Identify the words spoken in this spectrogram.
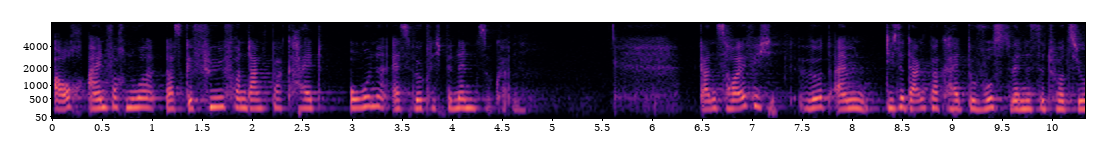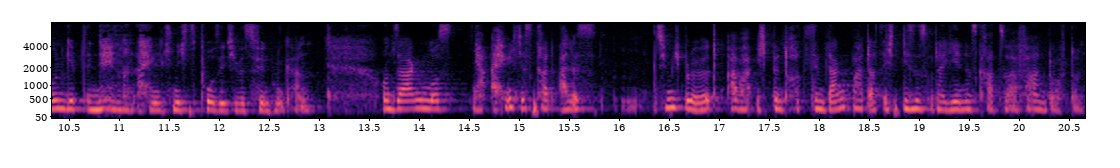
auch einfach nur das Gefühl von Dankbarkeit, ohne es wirklich benennen zu können. Ganz häufig wird einem diese Dankbarkeit bewusst, wenn es Situationen gibt, in denen man eigentlich nichts Positives finden kann. Und sagen muss, ja, eigentlich ist gerade alles ziemlich blöd, aber ich bin trotzdem dankbar, dass ich dieses oder jenes gerade so erfahren durfte.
